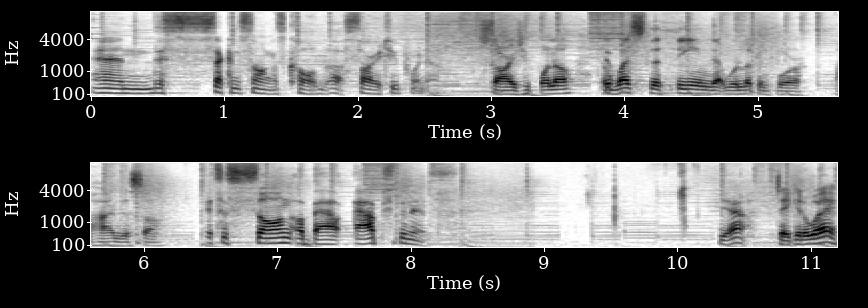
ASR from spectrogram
and this second song is called uh, Sorry 2.0. Sorry 2.0. And what's the theme that we're looking for behind this song? It's a song about abstinence. Yeah. Take it away.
